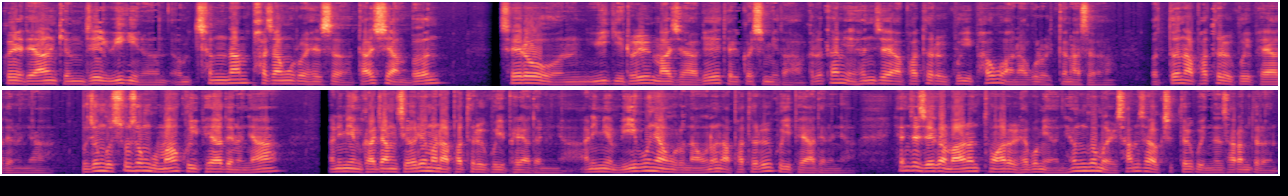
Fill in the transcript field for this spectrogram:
그에 대한 경제 위기는 엄청난 파장으로 해서 다시 한번 새로운 위기를 맞이하게 될 것입니다. 그렇다면 현재 아파트를 구입하고 안 하고를 떠나서 어떤 아파트를 구입해야 되느냐 무정부 수송구만 구입해야 되느냐 아니면 가장 저렴한 아파트를 구입해야 되느냐 아니면 미분양으로 나오는 아파트를 구입해야 되느냐 현재 제가 많은 통화를 해보면 현금을 3, 4억씩 들고 있는 사람들은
